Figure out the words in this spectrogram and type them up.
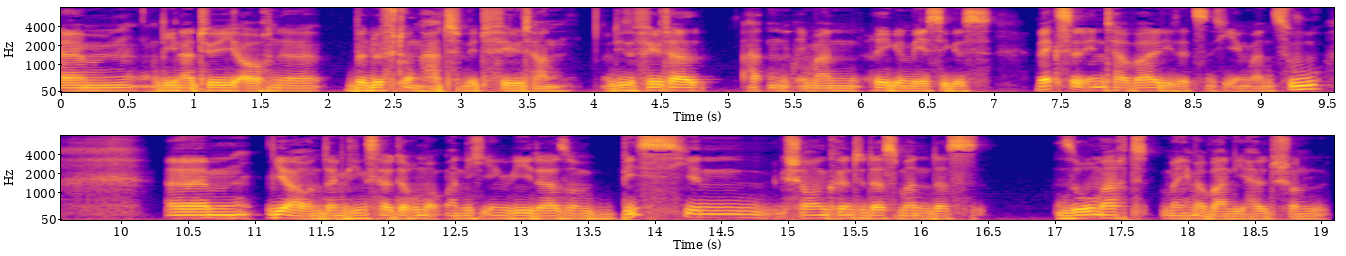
ähm, die natürlich auch eine Belüftung hat mit Filtern. Und diese Filter hatten immer ein regelmäßiges Wechselintervall, die setzen sich irgendwann zu. Ähm, ja, und dann ging es halt darum, ob man nicht irgendwie da so ein bisschen schauen könnte, dass man das so macht. Manchmal waren die halt schon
